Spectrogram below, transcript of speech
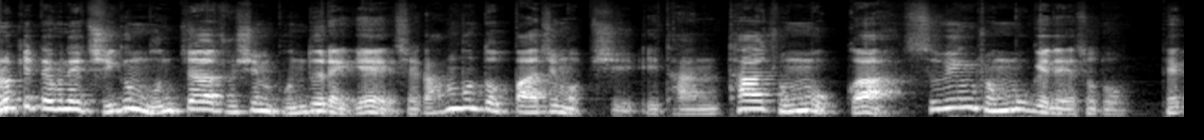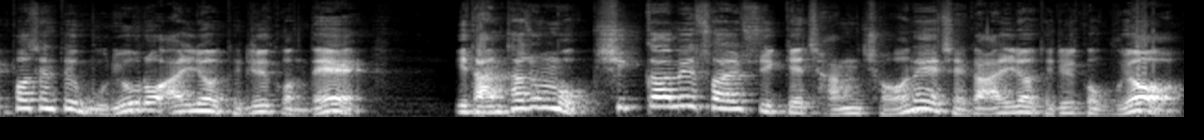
그렇기 때문에 지금 문자 주신 분들에게 제가 한 분도 빠짐없이 이 단타 종목과 스윙 종목에 대해서도 100% 무료로 알려드릴 건데 이 단타 종목 시가 매수할 수 있게 장 전에 제가 알려드릴 거고요.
